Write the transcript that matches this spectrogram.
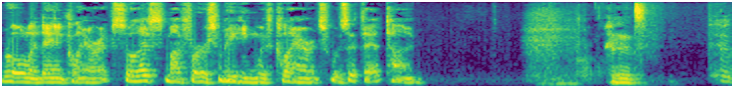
Roland and Clarence. So that's my first meeting with Clarence was at that time. And uh,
